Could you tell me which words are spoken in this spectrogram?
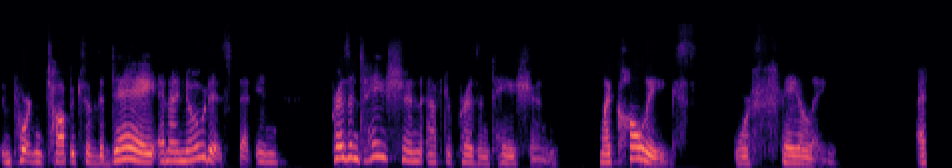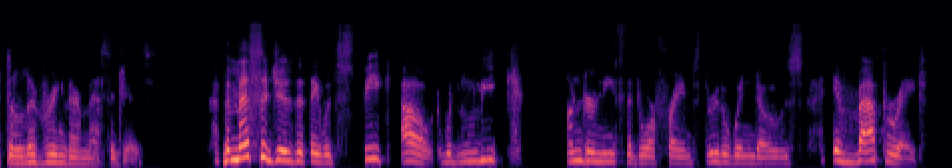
important topics of the day. And I noticed that in presentation after presentation, my colleagues were failing at delivering their messages. The messages that they would speak out would leak underneath the door frames, through the windows, evaporate.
